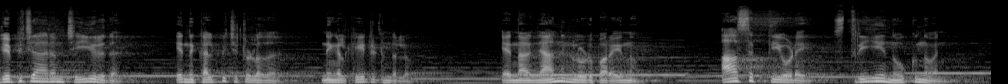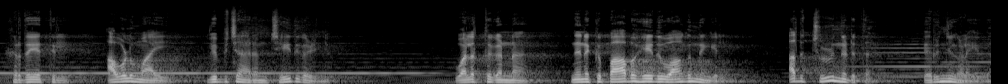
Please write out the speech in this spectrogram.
വ്യഭിചാരം ചെയ്യരുത് എന്ന് കൽപ്പിച്ചിട്ടുള്ളത് നിങ്ങൾ കേട്ടിട്ടുണ്ടല്ലോ. എന്നാൽ ഞാൻ നിങ്ങളോട് പറയുന്നു ആസക്തിയോടെ സ്ത്രീയെ നോക്കുന്നവൻ ഹൃദയത്തിൽ അവളുമായി വ്യഭിചാരം ചെയ്തു കഴിഞ്ഞു. വലത്തുകണ്ണ് നിനക്ക് പാപഹേതുവാകുന്നെങ്കിൽ അത് ചുഴുന്നെടുത്ത് എറിഞ്ഞുകളയുക.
